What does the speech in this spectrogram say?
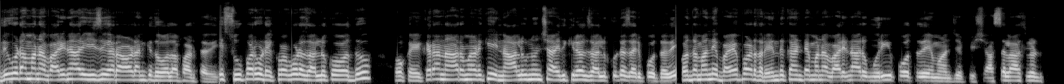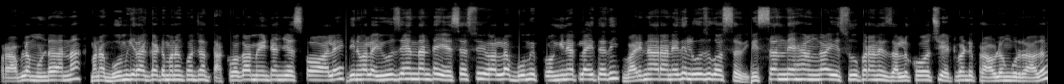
ఇది కూడా మన వరి నారు ఈజీగా రావడానికి దోహదపడుతుంది. ఈ సూపర్ కూడా ఎక్కువ కూడా చల్లుకోవద్దు ఒక ఎకరా నారుమడికి నాలుగు నుంచి ఐదు కిలోలు చల్లుకుంటే సరిపోతుంది. కొంతమంది భయపడతారు. ఎందుకంటే మన వరి నారు మురిగిపోతుందేమో అని చెప్పేసి. అసలు అసలు ప్రాబ్లం ఉండదన్న. మన భూమికి తగ్గట్టు మనం కొంచెం తక్కువగా మెయింటైన్ చేసుకోవాలి. దీని వల్ల యూజ్ ఏంటంటే ఎస్ఎస్పి వల్ల భూమి పొంగినట్లయితే వరి నారు అనేది లూజుగా వస్తుంది. నిస్సందేహంగా ఈ సూపర్ అనేది చల్లుకోవచ్చు ఎటువంటి ప్రాబ్లం కూడా రాదు.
